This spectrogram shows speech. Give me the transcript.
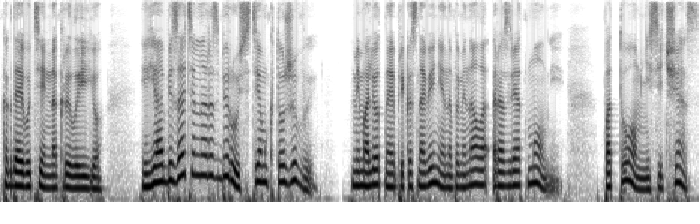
когда его тень накрыла ее. «И я обязательно разберусь с тем, кто же вы». Мимолетное прикосновение напоминало разряд молнии. «Потом, не сейчас.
